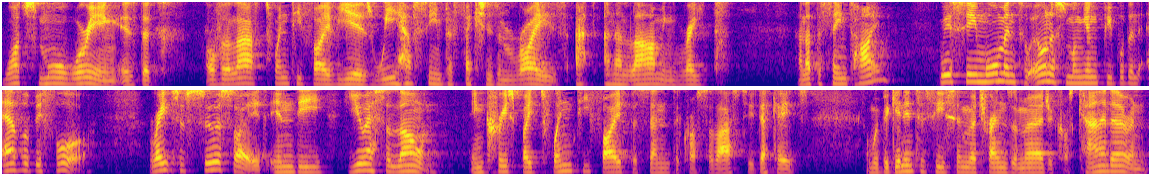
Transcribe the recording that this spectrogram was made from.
what's more worrying is that over the last 25 years, we have seen perfectionism rise at an alarming rate. And at the same time, we are seeing more mental illness among young people than ever before. Rates of suicide in the US alone increased by 25% across the last two decades. And we're beginning to see similar trends emerge across Canada and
